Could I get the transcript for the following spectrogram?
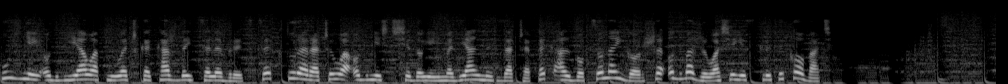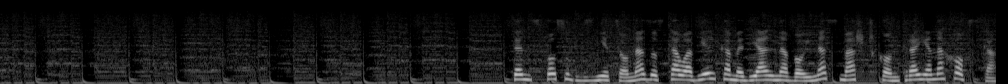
Później odbijała piłeczkę każdej celebrytce, która raczyła odnieść się do jej medialnych zaczepek albo co najgorsze odważyła się je skrytykować. W ten sposób wzniecona została wielka medialna wojna Smaszcz kontra Janachowska.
